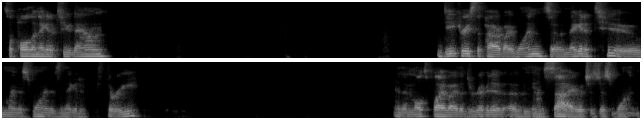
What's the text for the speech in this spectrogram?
So pull the negative two down. Decrease the power by one, so negative two minus one is negative three. And then multiply by the derivative of the inside, which is just one.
